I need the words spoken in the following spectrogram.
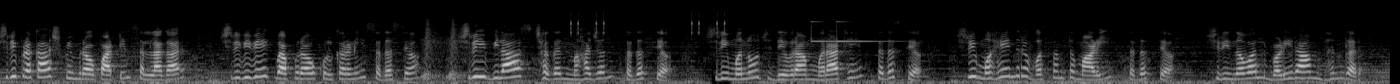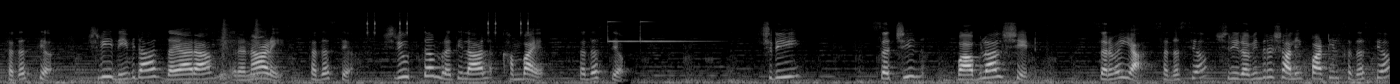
श्री प्रकाश भीमराव पाटील सल्लागार श्री विवेक बापूराव कुलकर्णी सदस्य श्री विलास छगन महाजन सदस्य श्री मनोज देवराम मराठे सदस्य श्री महेंद्र वसंत माळी सदस्य श्री नवल बळीराम धनगर सदस्य श्री देविदास दयाराम रनाळे सदस्य श्री उत्तम रतिलाल खंबायत सदस्य श्री सचिन बाबुलाल शेठ सरवैया सदस्य श्री रवींद्र शालिक पाटील सदस्य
